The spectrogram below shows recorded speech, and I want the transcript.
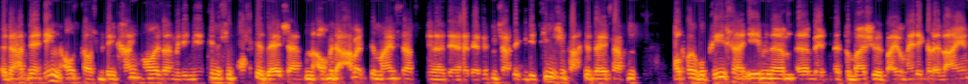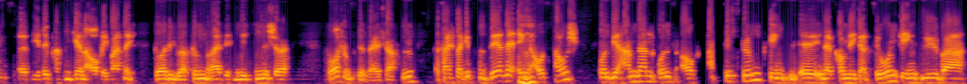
Da hatten wir engen Austausch mit den Krankenhäusern, mit den medizinischen Fachgesellschaften, auch mit der Arbeitsgemeinschaft äh, der, der wissenschaftlich-medizinischen Fachgesellschaften auf europäischer Ebene äh, mit äh, zum Beispiel Biomedical Alliance. die repräsentieren auch, ich weiß nicht, deutlich über 35 medizinische Forschungsgesellschaften. Das heißt, da gibt es einen sehr, sehr engen mhm. Austausch. Und wir haben dann uns auch abgestimmt gegen, äh, in der Kommunikation gegenüber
